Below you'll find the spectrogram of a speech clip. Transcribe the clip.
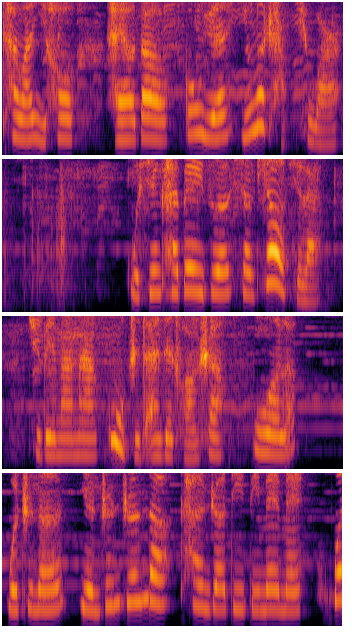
看完以后，还要到公园游乐场去玩。我掀开被子想跳起来，却被妈妈固执地按在床上。末了，我只能眼睁睁地看着弟弟妹妹欢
